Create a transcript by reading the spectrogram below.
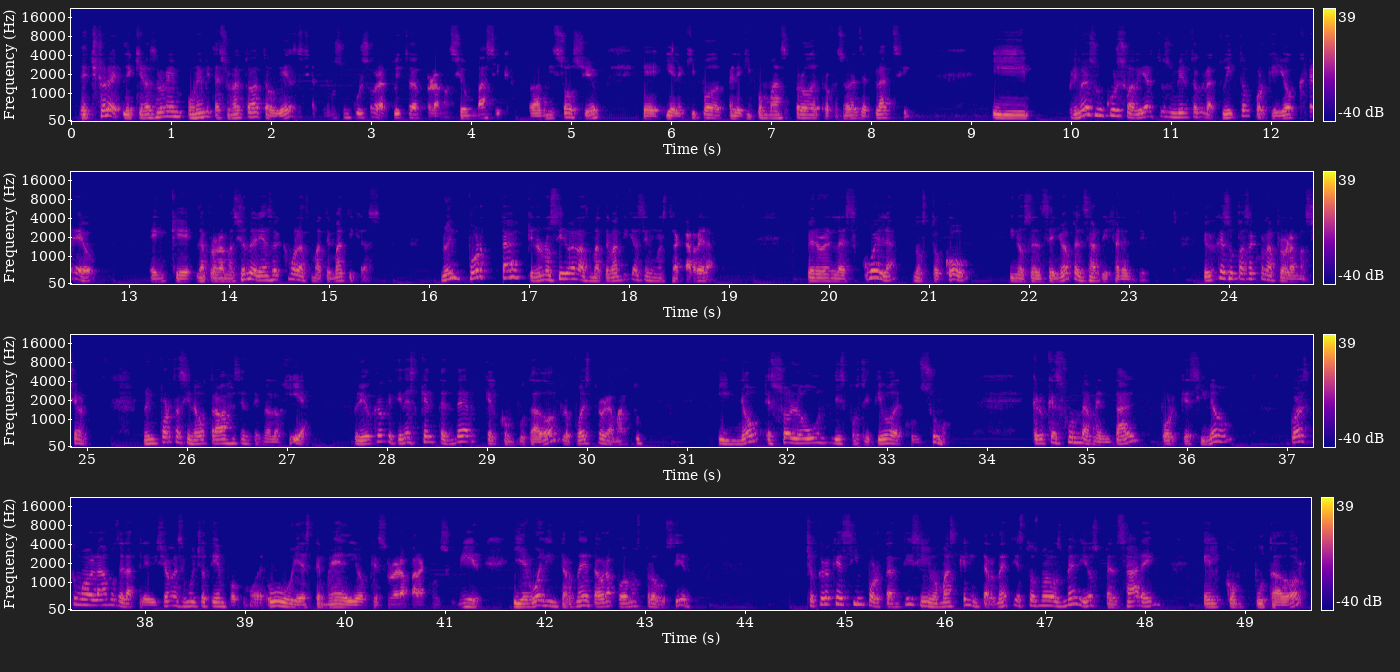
De hecho, le, quiero hacer una, invitación a toda tu audiencia. Tenemos un curso gratuito de programación básica. Todo mi socio eh, y el equipo, el equipo más pro de profesores de Platzi. Y primero es un curso abierto, es un abierto gratuito, porque yo creo en que la programación debería ser como las matemáticas. No importa que no nos sirvan las matemáticas en nuestra carrera, pero en la escuela nos tocó y nos enseñó a pensar diferente. Yo creo que eso pasa con la programación. No importa si no trabajas en tecnología, pero yo creo que tienes que entender que el computador lo puedes programar tú y no es solo un dispositivo de consumo. Creo que es fundamental porque si no, ¿Recuerdas cómo hablábamos de la televisión hace mucho tiempo? Como de, uy, este medio que solo era para consumir y llegó el Internet, ahora podemos producir. Yo creo que es importantísimo, más que el Internet y estos nuevos medios, pensar en el computador.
